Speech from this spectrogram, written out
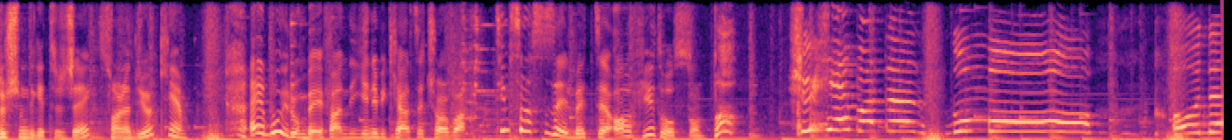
Dur şimdi getirecek. Sonra diyor ki E buyurun beyefendi yeni bir kase çorba. Timsahsız elbette. Afiyet olsun. Şu şeye bakın. Dumbo. Orada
